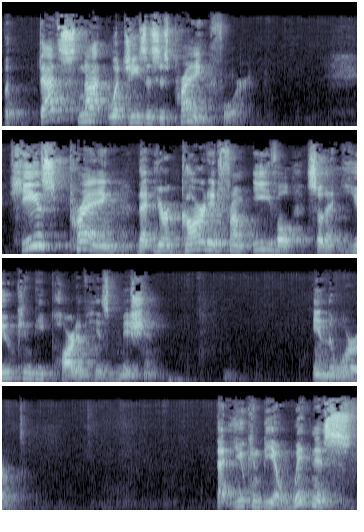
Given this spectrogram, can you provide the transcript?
But that's not what Jesus is praying for. He's praying that you're guarded from evil so that you can be part of his mission in the world. That you can be a witness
